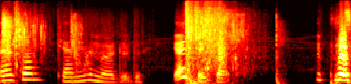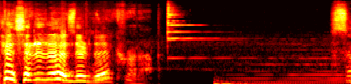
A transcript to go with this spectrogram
En son kendini mi öldürdü? Gerçekten. Profesörü de öldürdü. Wake right up. So,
